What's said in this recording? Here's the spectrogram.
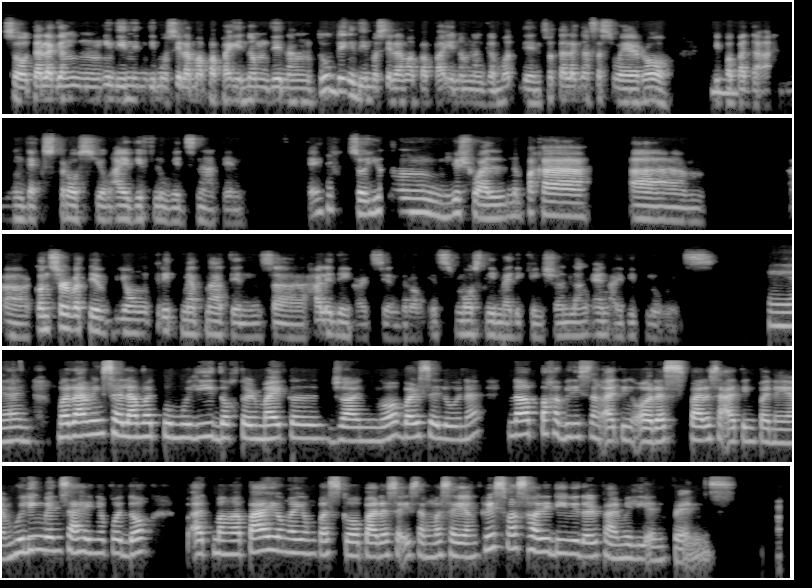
So talagang hindi hindi mo sila mapapainom din ng tubig, hindi mo sila mapapainom ng gamot din. So talagang sa swero Mm. ipapadaan yung dextrose, yung IV fluids natin. Okay? So yun ang usual, napaka um, uh, conservative yung treatment natin sa holiday heart syndrome. It's mostly medication lang and IV fluids. Ayan. Maraming salamat po muli, Dr. Michael John Ngo, Barcelona. Napakabilis ng ating oras para sa ating panayam. Huling mensahe niyo po, Doc, at mga payo ngayong Pasko para sa isang masayang Christmas holiday with our family and friends.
